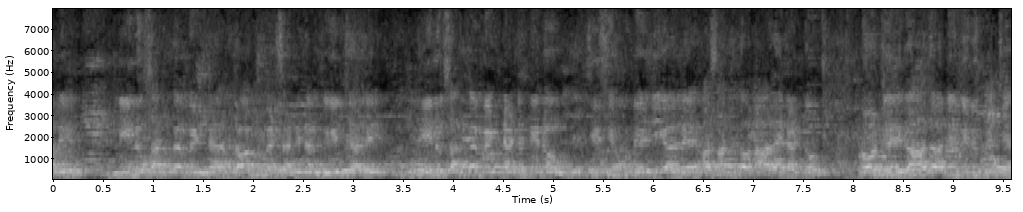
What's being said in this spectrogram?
యాక్షన్ నేను సంతకం పెట్టిన డాక్యుమెంట్స్ అన్ని నాకు చూపించాలి. నేను సంతకం పెట్టినట్టు నేను సీసీ ఫుటేజ్ ఇవ్వాలి. ఆ సంతకం నాదైనట్టు ఫ్రోడ్జరీ కాదు అని నిరూపించే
